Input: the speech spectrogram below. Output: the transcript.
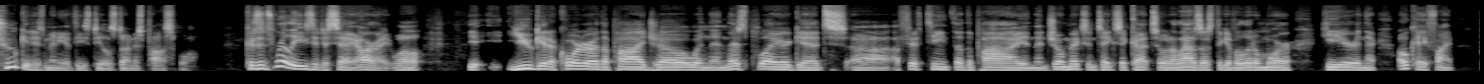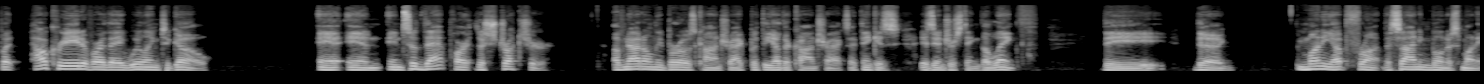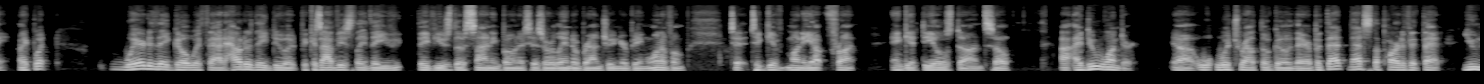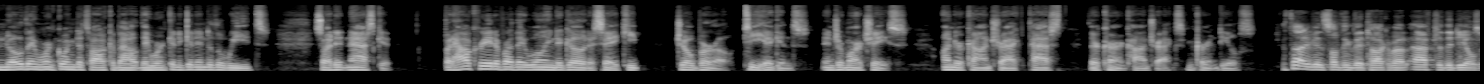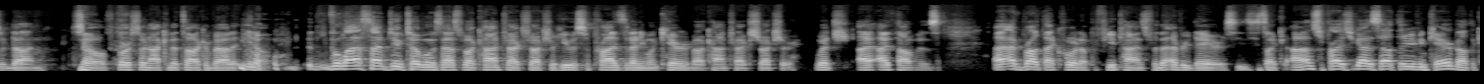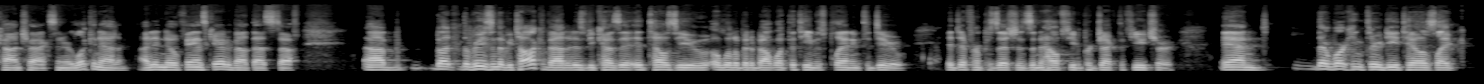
to get as many of these deals done as possible. Because it's really easy to say, all right, well, you get a quarter of the pie, Joe, and then this player gets uh, a 15th of the pie, and then Joe Mixon takes a cut. So it allows us to give a little more here and there. Okay, fine. But how creative are they willing to go? And, and, and so that part, the structure of not only Burrow's contract, but the other contracts, I think is, is interesting. The length, the, the money up front, the signing bonus money, like what, where do they go with that? How do they do it? Because obviously they they've used those signing bonuses, Orlando Brown Jr. being one of them, to to give money up front and get deals done. So I, do wonder uh, w- which route they'll go there. But that that's the part of it that you know they weren't going to talk about. They weren't going to get into the weeds, so I didn't ask it. But how creative are they willing to go to say keep Joe Burrow, T. Higgins, and Ja'Marr Chase under contract past their current contracts and current deals? It's not even something they talk about after the deals are done. So no. of course they're not going to talk about it. You know, the last time Duke Tobin was asked about contract structure, he was surprised that anyone cared about contract structure, which I, I thought was. I, I, brought that quote up a few times for the everydayers. He's, he's like, I'm surprised you guys out there even care about the contracts and are looking at them. I didn't know fans cared about that stuff. Uh, but the reason that we talk about it is because it, it tells you a little bit about what the team is planning to do at different positions, and it helps you to project the future. And they're working through details like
